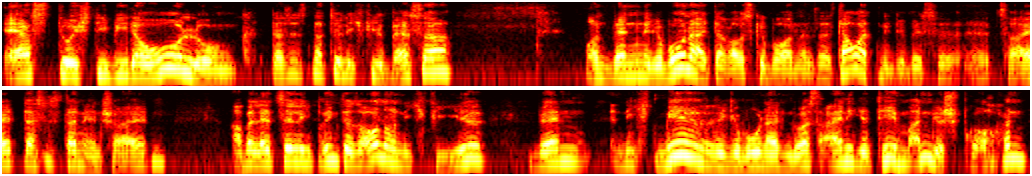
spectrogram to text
Erst durch die Wiederholung, das ist natürlich viel besser. Und wenn eine Gewohnheit daraus geworden ist, das dauert eine gewisse äh, Zeit, das ist dann entscheidend. Aber letztendlich bringt das auch noch nicht viel, wenn nicht mehrere Gewohnheiten, du hast einige Themen angesprochen,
